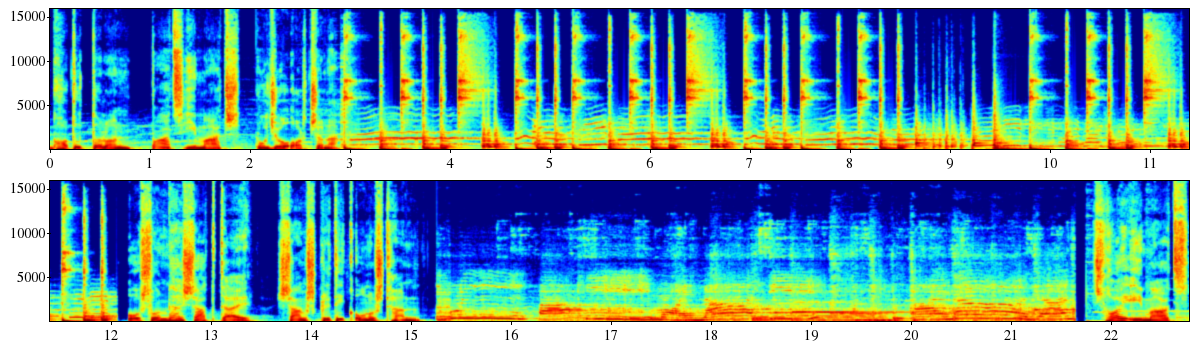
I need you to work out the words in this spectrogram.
ঘটোত্তোলন পাঁচ ই মার্চ পুজো অর্চনা ও সন্ধ্যায় সাতটায় সাংস্কৃতিক অনুষ্ঠান। জান ছয় ই মার্চ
